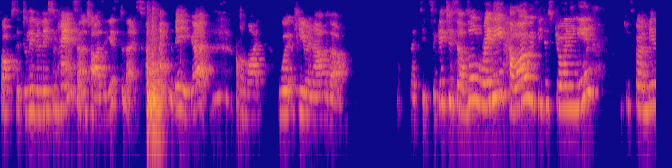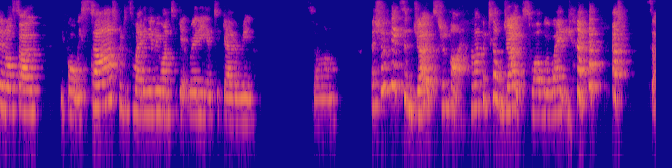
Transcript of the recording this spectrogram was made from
box that delivered me some hand sanitizer yesterday. So there you go for my work here in Armidale. That's it. So get yourselves all ready. Hello if you're just joining in. Just got a minute or so before we start. We're just waiting everyone to get ready and to gather in. So um, I should get some jokes, shouldn't I? And I could tell jokes while we're waiting. so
